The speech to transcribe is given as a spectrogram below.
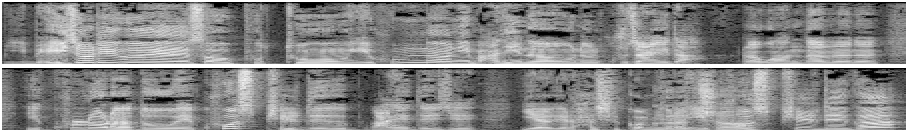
이 메이저리그에서 보통 이 홈런이 많이 나오는 구장이다라고 한다면은 이 콜로라도의 쿠어스필드 많이들 이제 이야기를 하실 겁니다. 그렇죠. 이 쿠어스필드가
